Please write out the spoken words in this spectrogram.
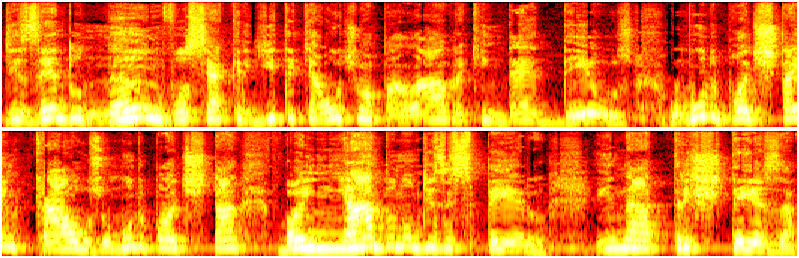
dizendo não, você acredita que a última palavra quem dá é Deus. O mundo pode estar em caos, o mundo pode estar banhado no desespero e na tristeza,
